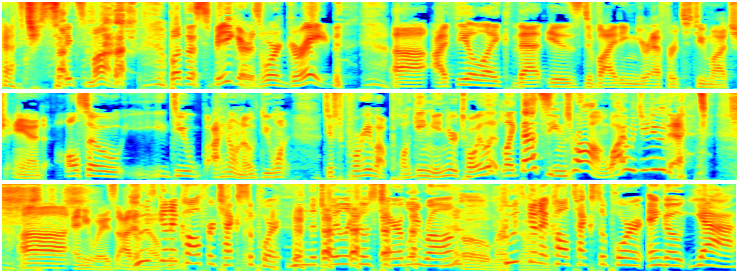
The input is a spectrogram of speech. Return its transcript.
after six months but the speakers were great. Uh, i feel like that is dividing your efforts too much. And also do you i don't know do you want do you have to worry about plugging in your toilet? Like that seems wrong. Why would you do that? Uh anyways i don't Who's know. going to call for tech support when the toilet goes terribly wrong? Oh, my Who's God. going to call tech support and go, "Yeah,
